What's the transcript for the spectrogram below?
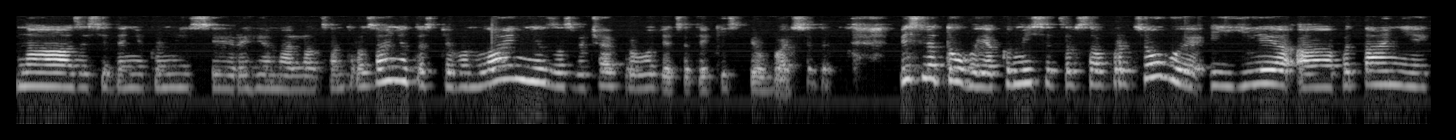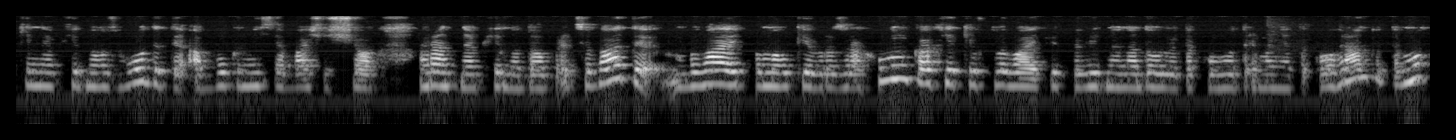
на засіданні комісії регіонального центру зайнятості в онлайні. Зазвичай проводяться такі співбесіди. Після того, як комісія це все опрацьовує і є питання, які необхідно узгодити, або комісія бачить, що грант необхідно доопрацювати, бувають помилки в розрахунках, які впливають відповідно на долю такого отримання такого гранту. Тому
